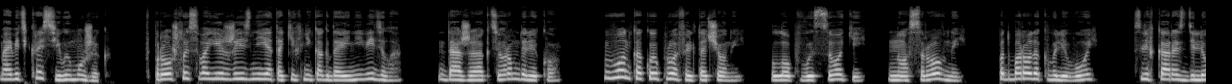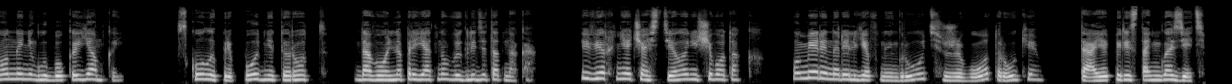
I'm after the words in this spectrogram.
А ведь красивый мужик. В прошлой своей жизни я таких никогда и не видела. Даже актерам далеко. Вон какой профиль точеный. Лоб высокий, нос ровный, подбородок волевой, слегка разделенный неглубокой ямкой. Скулы приподняты, рот довольно приятно выглядит, однако. И верхняя часть тела ничего так. Умеренно рельефная грудь, живот, руки. Тая, перестань глазеть.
